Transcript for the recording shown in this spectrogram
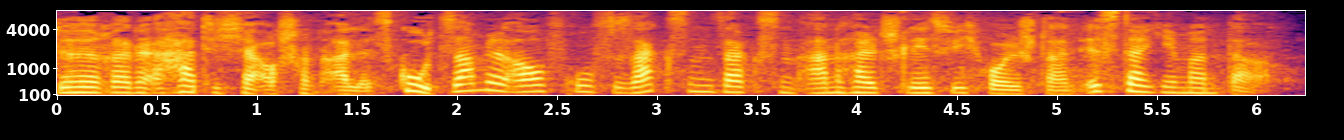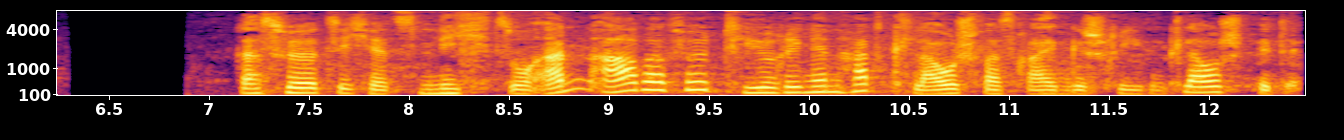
Da hatte ich ja auch schon alles. Gut, Sammelaufruf Sachsen, Sachsen-Anhalt, Schleswig-Holstein. Ist da jemand da? Das hört sich jetzt nicht so an, aber für Thüringen hat Klausch was reingeschrieben. Klausch, bitte.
